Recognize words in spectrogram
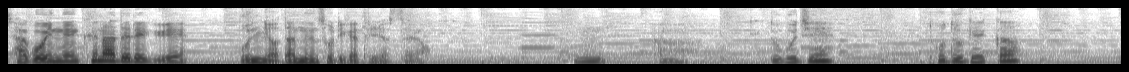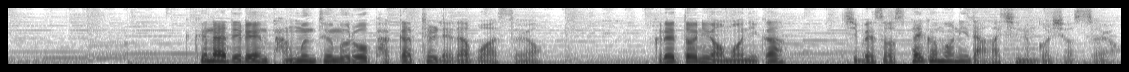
자고 있는 큰아들의 귀에 문 여닫는 소리가 들렸어요. 음, 어, 누구지? 도둑일까? 큰아들은 방문 틈으로 바깥을 내다보았어요. 그랬더니 어머니가 집에서 살그머니 나가시는 것이었어요.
